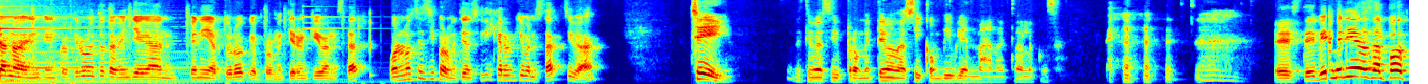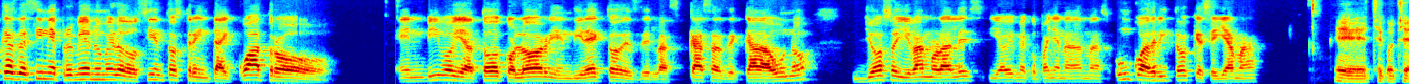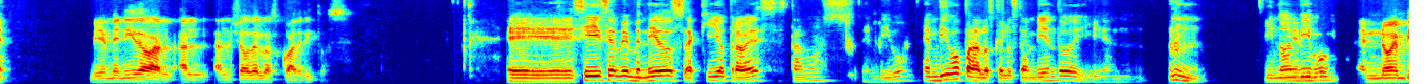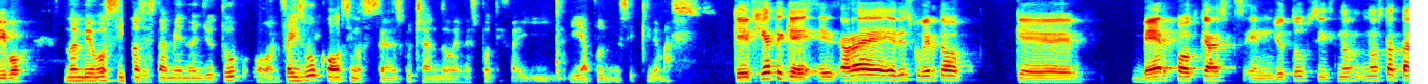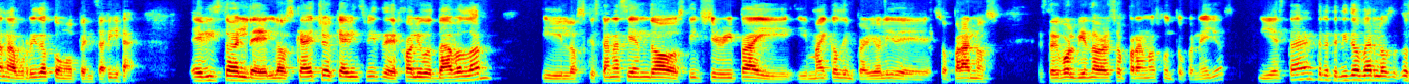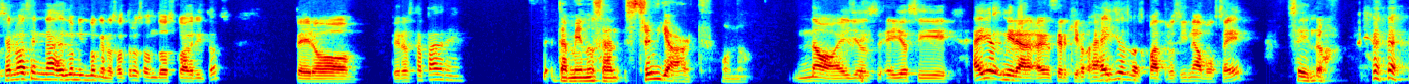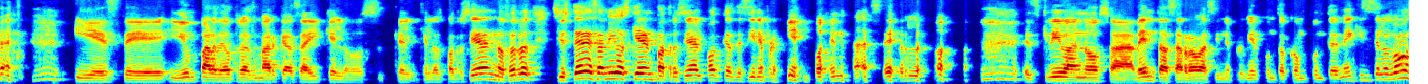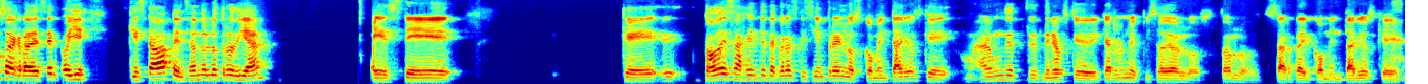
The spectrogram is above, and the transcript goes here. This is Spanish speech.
En, en cualquier momento también llegan Penny y Arturo que prometieron que iban a estar. Bueno, no sé si prometieron, sí dijeron que iban a estar, sí, ¿verdad? Sí, te iba a decir, prometieron así con Biblia en mano y toda la cosa. Este, bienvenidos al podcast de Cine Premier número 234. En vivo y a todo color y en directo desde las casas de cada uno. Yo soy Iván Morales y hoy me acompaña nada más un cuadrito que se llama Eh, Checoche. Bienvenido al, al- al show de los cuadritos. Eh, sí, sean bienvenidos aquí otra vez. Estamos en vivo. En vivo para los que lo están viendo y en y no en, vivo. en- no en vivo. No en vivo si nos están viendo en YouTube o en Facebook o si nos están escuchando en Spotify y, y Apple Music y demás. Que fíjate que eh, ahora he descubierto que ver podcasts en YouTube sí, no, no está tan aburrido como pensaría. He visto el de los que ha hecho Kevin Smith de Hollywood Babylon y los que están haciendo Steve Shiripa y, y Michael Imperioli de Sopranos. Estoy volviendo a ver Sopranos junto con ellos y está entretenido verlos. O sea, no hacen nada, es lo mismo que nosotros, son dos cuadritos, pero, pero está padre. También usan StreamYard o no. No, ellos, ellos sí. A ellos, mira, Sergio, a ellos los patrocina Bosé Sí, no. y este y un par de otras marcas ahí que los que, los patrocinan. Nosotros, si ustedes amigos quieren patrocinar el podcast de Cine Premier, pueden hacerlo. Escríbanos a ventas arroba cinepremier.com.mx y se los vamos a agradecer. Oye, que estaba pensando el otro día, este, que eh, toda esa gente, ¿te acuerdas que siempre en los comentarios, que algún día tendríamos que dedicarle un episodio a los, todos los sarta de comentarios que,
